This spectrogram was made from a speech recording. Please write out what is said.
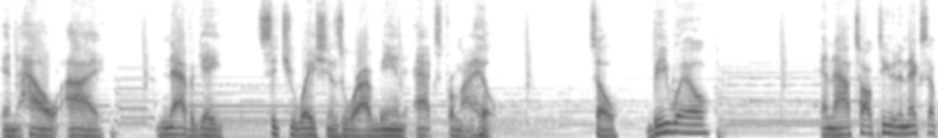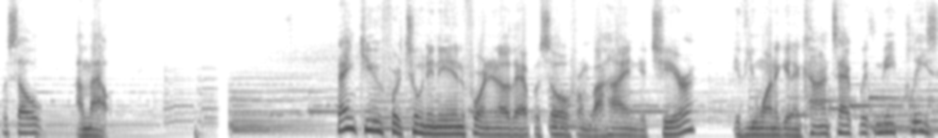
and how I navigate situations where I'm being asked for my help. So be well. And I'll talk to you the next episode. I'm out. Thank you for tuning in for another episode from Behind the Chair. If you want to get in contact with me, please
